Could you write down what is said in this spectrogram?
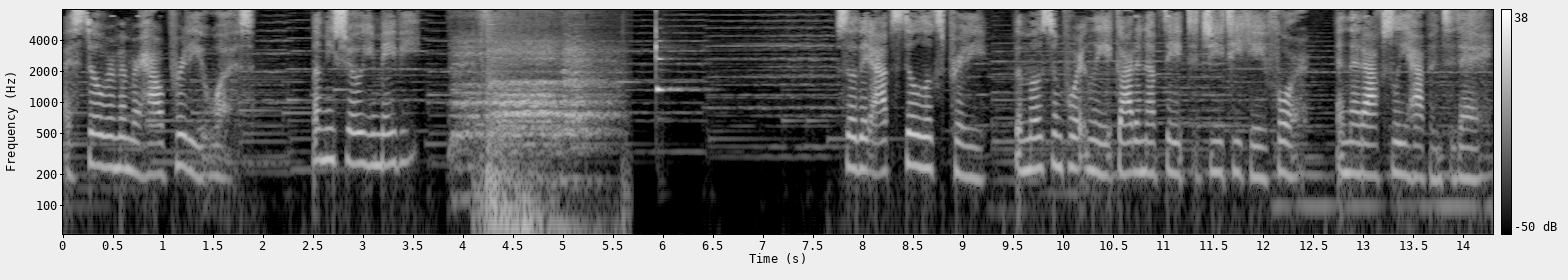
I still remember how pretty it was. Let me show you maybe? So the app still looks pretty, but most importantly it got an update to GTK4, and that actually happened today.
